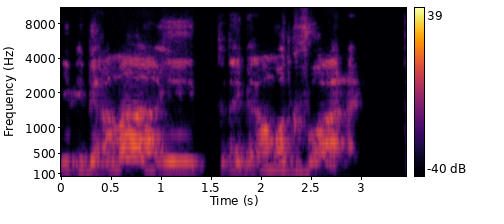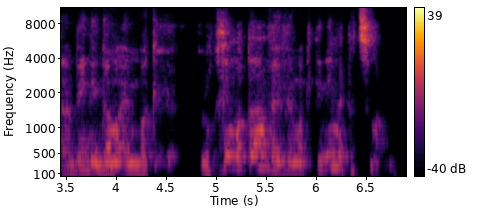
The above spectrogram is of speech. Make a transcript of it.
היא ברמה, אתה יודע, היא ברמה מאוד גבוהה עליי. אתה מבין? גם הם לוקחים אותם ומקטינים את עצמם.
